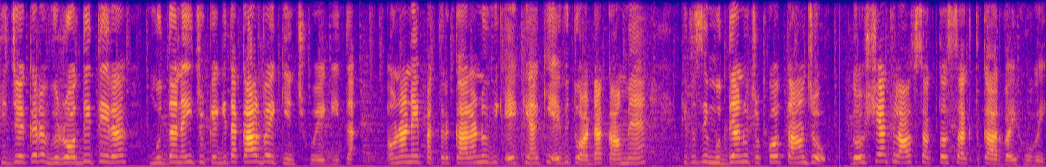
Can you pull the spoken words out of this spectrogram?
ਕਿ ਜੇਕਰ ਵਿਰੋਧੀ ਧਿਰ ਮੁੱਦਾ ਨਹੀਂ ਚੁੱਕੇਗੀ ਤਾਂ ਕਾਰਵਾਈ ਕਿੰਚ ਹੋਏਗੀ। ਤਾਂ ਉਹਨਾਂ ਨੇ ਪੱਤਰਕਾਰਾਂ ਨੂੰ ਵੀ ਇਹ ਕਿਹਾ ਕਿ ਇਹ ਵੀ ਤੁਹਾਡਾ ਕੰਮ ਹੈ ਕਿ ਤੁਸੀਂ ਮੁੱਦਿਆਂ ਨੂੰ ਚੁੱਕੋ ਤਾਂ ਜੋ ਦੋਸ਼ੀਆਂ ਖਿਲਾਫ ਸਖਤ ਤੋਂ ਸਖਤ ਕਾਰਵਾਈ ਹੋਵੇ।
